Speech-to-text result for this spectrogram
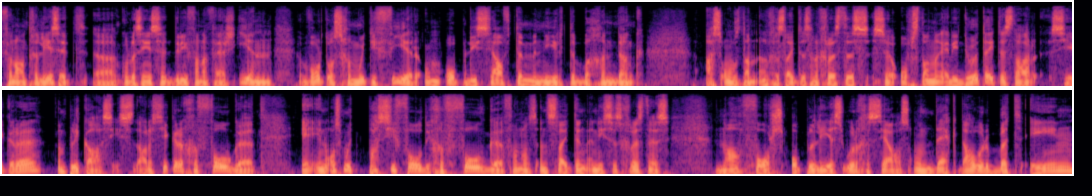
vanaand gelees het, uh, Kolossense 3 vanaf vers 1, word ons gemotiveer om op dieselfde manier te begin dink. As ons dan ingesluit is in Christus se opstanding uit die dood uit, is daar sekere implikasies. Daar is sekere gevolge en, en ons moet passievol die gevolge van ons insluiting in Jesus Christus navors, oplees, oorgesels, ontdek, daaroor bid en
